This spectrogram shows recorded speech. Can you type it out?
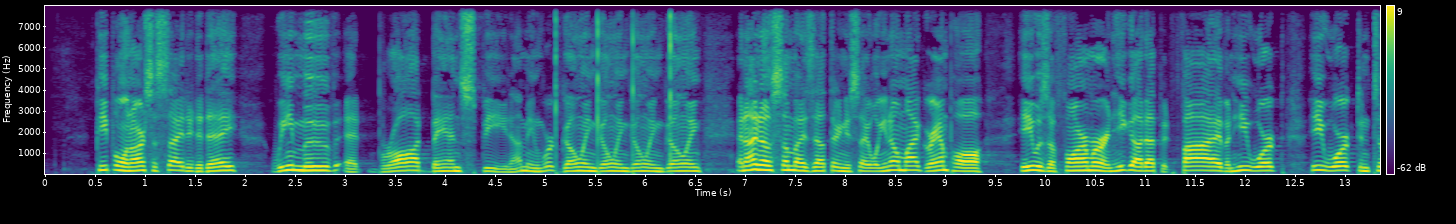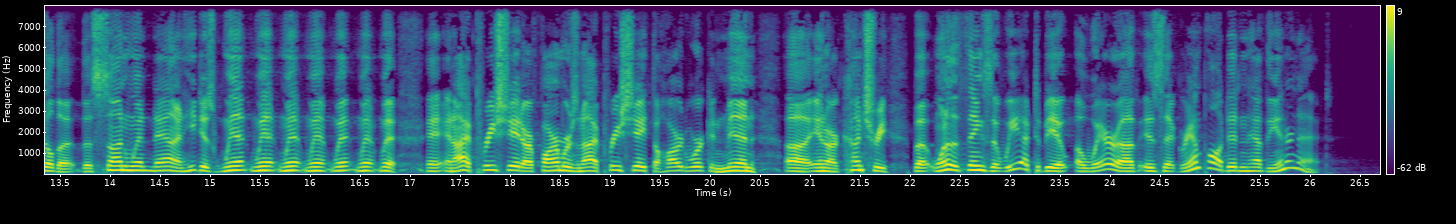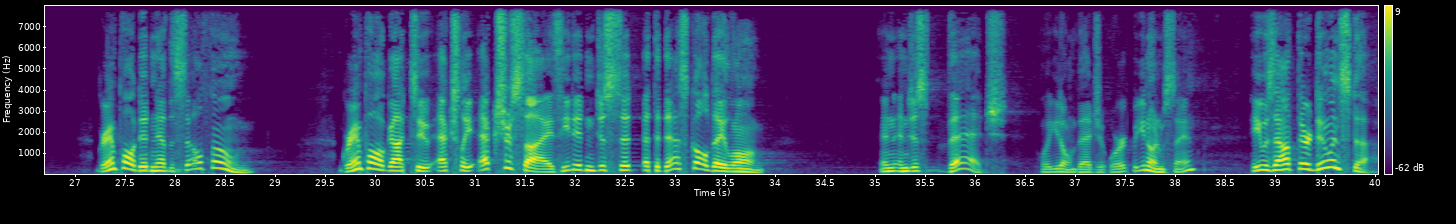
People in our society today, we move at broadband speed. I mean, we're going, going, going, going. And I know somebody's out there and you say, well, you know, my grandpa, he was a farmer and he got up at five and he worked he worked until the, the sun went down and he just went went went went went went went and, and i appreciate our farmers and i appreciate the hardworking men uh, in our country but one of the things that we have to be aware of is that grandpa didn't have the internet grandpa didn't have the cell phone Grandpa got to actually exercise. He didn't just sit at the desk all day long and, and just veg. Well, you don't veg at work, but you know what I'm saying. He was out there doing stuff.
